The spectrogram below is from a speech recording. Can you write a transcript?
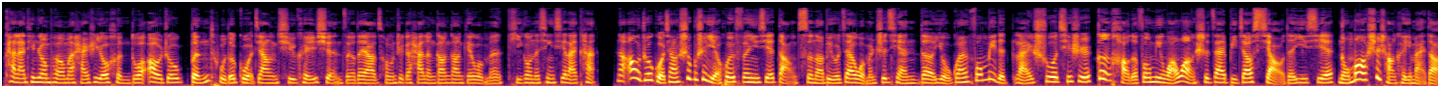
看来听众朋友们还是有很多澳洲本土的果酱去可以选择的呀。从这个 Helen 刚刚给我们提供的信息来看，那澳洲果酱是不是也会分一些档次呢？比如在我们之前的有关蜂蜜的来说，其实更好的蜂蜜往往是在比较小的一些农贸市场可以买到。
